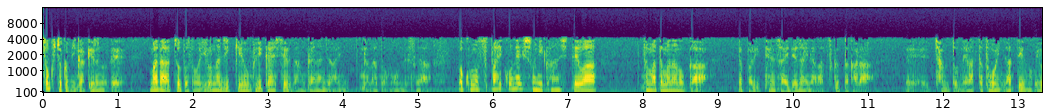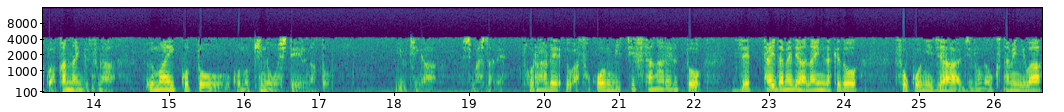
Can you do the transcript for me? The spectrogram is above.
ちょくちょく見かけるのでまだちょっとそのいろんな実験を繰り返している段階なんじゃないかなと思うんですが、まあ、このスパイコネクションに関してはたまたまなのかやっぱり天才デザイナーが作ったから、えー、ちゃんと狙った通りになっているのかよくわかんないんですがうまいことこの機能をしているなという気がしましたね。取られあそこを道塞がれると絶対ダメではないんだけどそこにじゃあ自分が置くためには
